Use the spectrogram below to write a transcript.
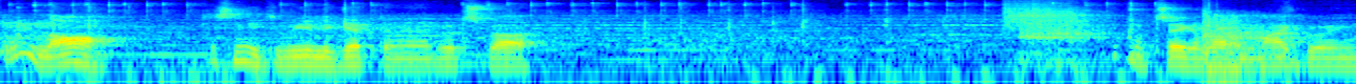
pretty long. Just need to really get them in a good spot. It'll take a lot of microing.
